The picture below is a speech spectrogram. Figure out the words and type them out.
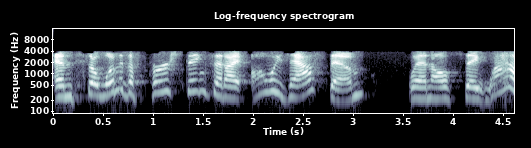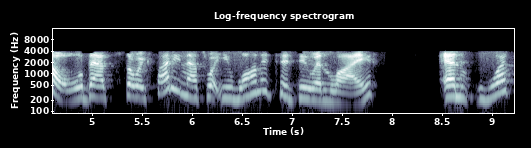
and so one of the first things that I always ask them when I'll say, "Wow, well that's so exciting. That's what you wanted to do in life." And what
